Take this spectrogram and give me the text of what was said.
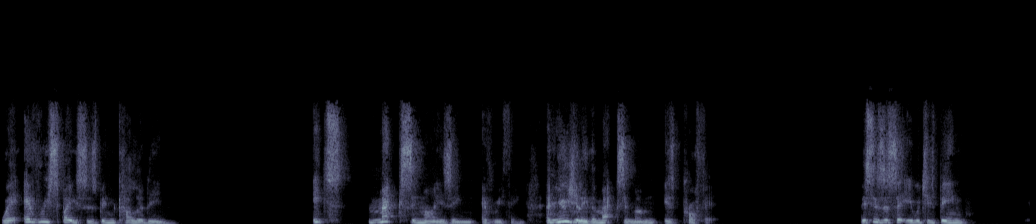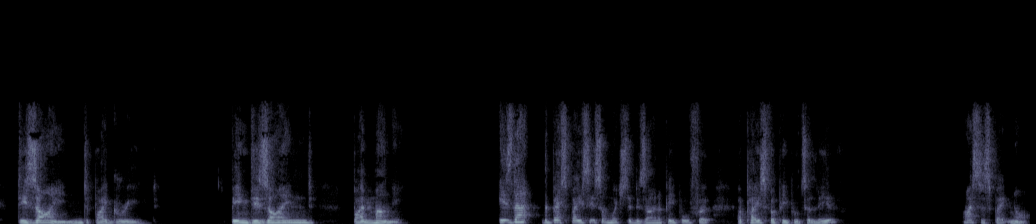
where every space has been coloured in. It's maximizing everything. And usually the maximum is profit. This is a city which is being designed by greed, being designed by money. Is that the best basis on which to design a people for a place for people to live? I suspect not.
